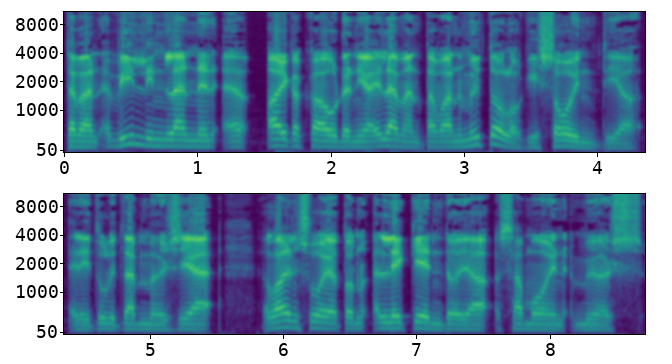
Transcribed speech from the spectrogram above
tämän villinlännen aikakauden ja elämäntavan mytologisointia, eli tuli tämmöisiä lainsuojaton legendoja, samoin myös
